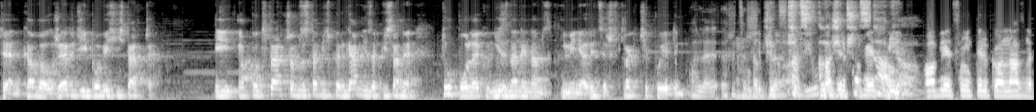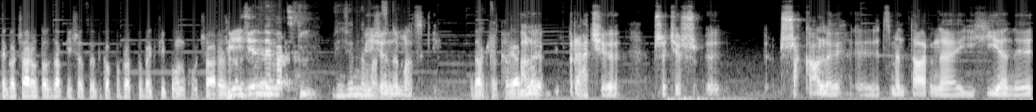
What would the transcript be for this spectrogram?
ten kawał żerdzi i powiesić tarczę. I, a pod tarczą zostawić pergamin zapisane tu poległ nieznany nam z imienia rycerz w trakcie pojedynku. Ale rycerz się Dobrze. Przed, przedstawił. ale się Powiedz mi- przedstawia. Powiedz mi tylko nazwę tego czaru, to zapiszę sobie tylko po prostu w ekwipunku. Czar. Więzienne macki. Więzienne Więzienne macki. macki. Dobrze, to ja Ale bracie, przecież y, szakale y, cmentarne i hieny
